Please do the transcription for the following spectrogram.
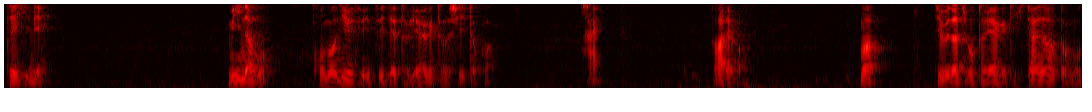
ぜひねみんなもこのニュースについて取り上げてほしいとか。はい。あれば。まあ自分たちも取り上げていきたいなと思っ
